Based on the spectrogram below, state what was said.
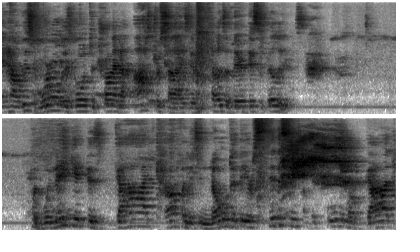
and how this world is going to try to ostracize them because of their disabilities. But when they get this God confidence and know that they are citizens of the kingdom of God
